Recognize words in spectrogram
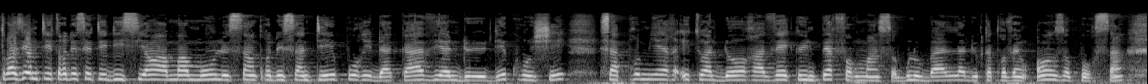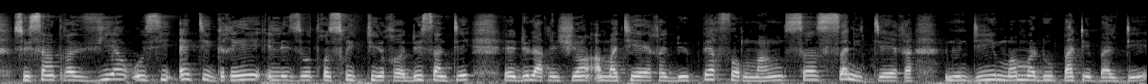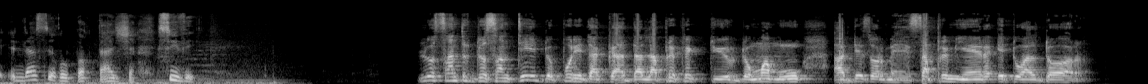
Troisième titre de cette édition, à Mamou, le centre de santé pour Edaka vient de décrocher sa première étoile d'or avec une performance globale de 91%. Ce centre vient aussi intégrer les autres structures de santé de la région en matière de performance sanitaire, nous dit Mamadou Pate Baldé dans ce reportage. Suivez. Le centre de santé de Poredaka dans la préfecture de Mamou a désormais sa première étoile d'or.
